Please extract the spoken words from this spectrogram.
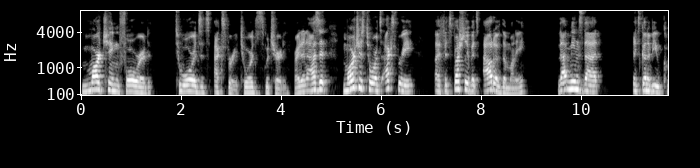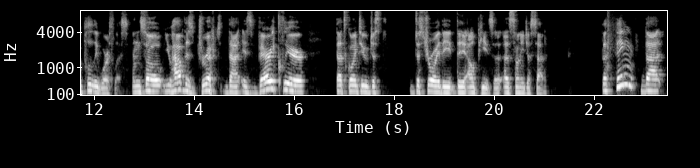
marching forward towards its expiry, towards its maturity, right? And as it marches towards expiry, if especially if it's out of the money, that means that it's going to be completely worthless. And so you have this drift that is very clear that's going to just destroy the, the LPs, as Sunny just said. The thing that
